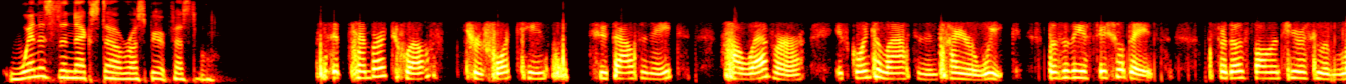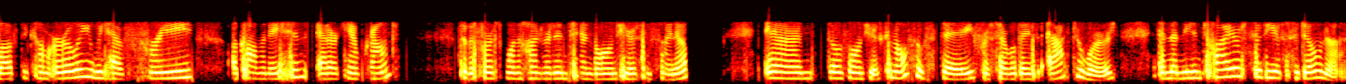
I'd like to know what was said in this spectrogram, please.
when is the next uh, Raw Spirit Festival? September 12th through 14th, 2008. However, it's going to last an entire week. Those are the official dates. For those volunteers who would love to come early, we have free accommodation at our campground for the first 110 volunteers who sign up. And those volunteers can also stay for several days afterward. And then the entire city of Sedona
